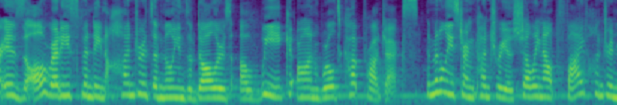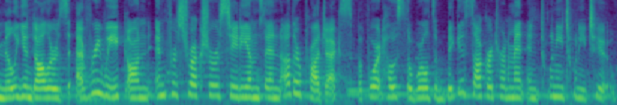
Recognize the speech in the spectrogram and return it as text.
Is already spending hundreds of millions of dollars a week on World Cup projects. The Middle Eastern country is shelling out $500 million every week on infrastructure, stadiums, and other projects before it hosts the world's biggest soccer tournament in 2022.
